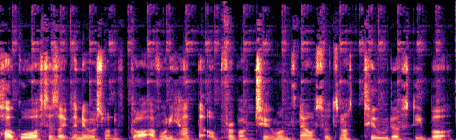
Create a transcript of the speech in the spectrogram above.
Hogwarts is like the newest one I've got. I've only had that up for about two months now, so it's not too dusty, but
